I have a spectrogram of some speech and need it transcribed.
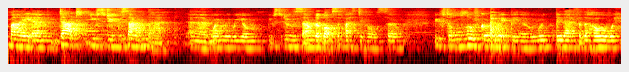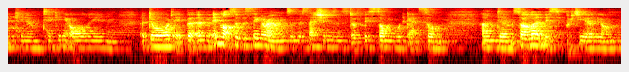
My um, dad used to do the sound there uh, when we were young. He used to do the sound at lots of festivals, so we used to love going to Whitby though. We would be there for the whole week, you know, taking it all in and adored it. But um, in lots of the sing-arounds and the sessions and stuff, this song would get sung. And um, so I learned this pretty early on,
